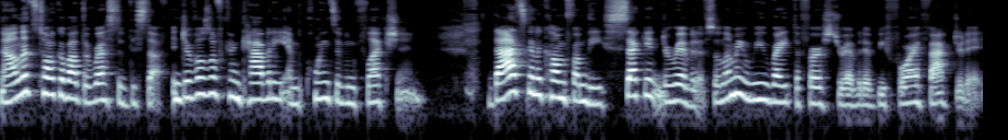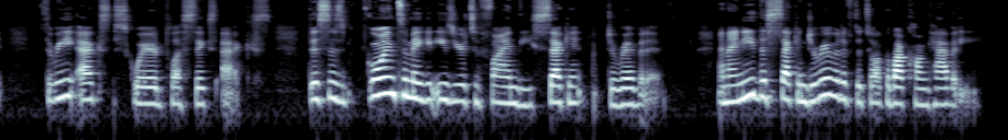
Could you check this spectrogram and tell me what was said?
Now let's talk about the rest of the stuff. Intervals of concavity and points of inflection. That's going to come from the second derivative. So let me rewrite the first derivative before I factored it. 3x squared plus 6x. This is going to make it easier to find the second derivative. And I need the second derivative to talk about concavity.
